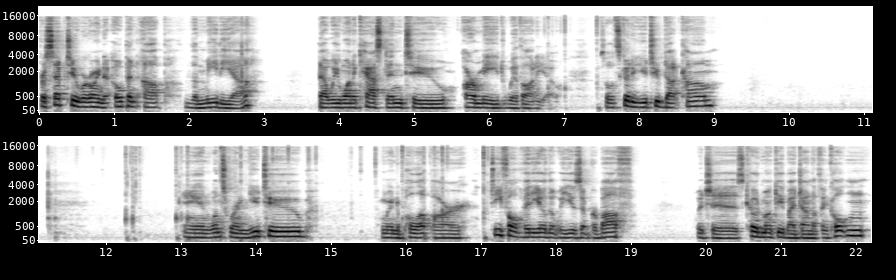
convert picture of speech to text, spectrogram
For step two, we're going to open up the media that we want to cast into our meet with audio. So let's go to youtube.com. And once we're in YouTube, I'm going to pull up our default video that we use at Brebeuf which is Code Monkey by Jonathan Coulton.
